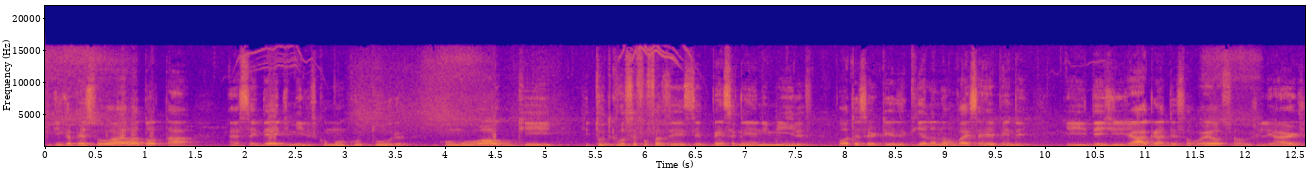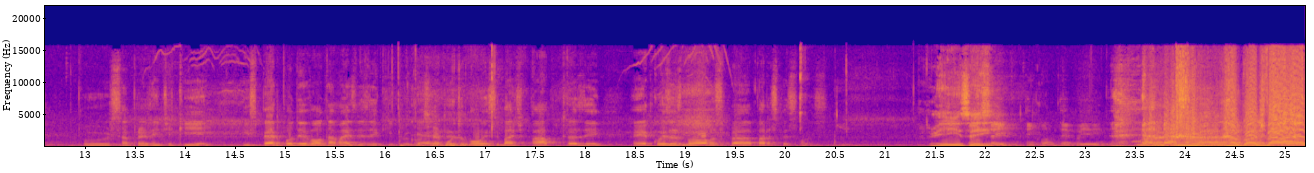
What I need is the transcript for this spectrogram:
pedir que a pessoa ela adotar essa ideia de milhas como uma cultura, como algo que, que tudo que você for fazer, você pensa ganhando em milhas, pode ter certeza que ela não vai se arrepender. E desde já agradeço ao Elson, ao Giliard, por estar presente aqui. Espero poder voltar mais vezes aqui, porque é muito bom esse bate-papo, trazer eh, coisas novas pra, para as pessoas. É isso É aí. isso aí. Tem quanto tempo aí ainda? Não pode falar?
